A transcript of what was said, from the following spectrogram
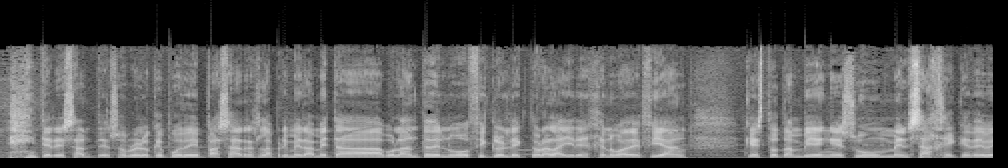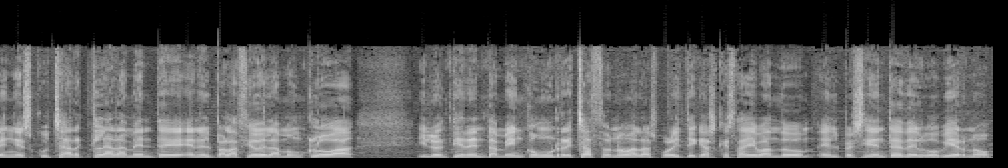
interesante sobre lo que puede pasar. Es la primera meta volante del nuevo ciclo electoral. Ayer en Génova decían que esto también es un mensaje que deben escuchar claramente en el Palacio de la Moncloa y lo entienden también como un rechazo ¿no? a las políticas que está llevando el presidente del gobierno.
